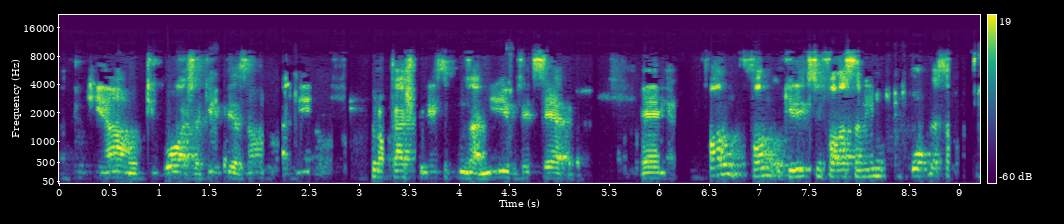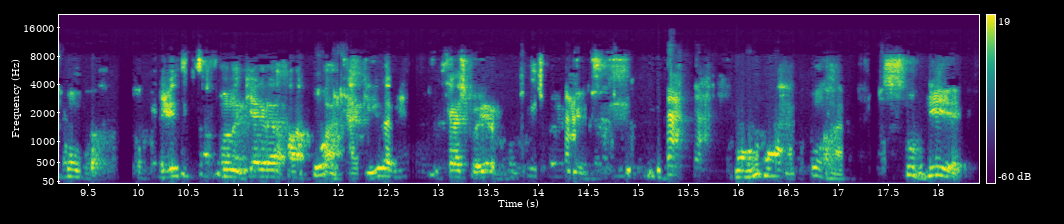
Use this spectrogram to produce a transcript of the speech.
fazer o que ama, o que gosta, aquele tesão de ali, trocar experiência com os amigos, etc. É, fala, fala, eu queria que você falasse também um pouco dessa parte boa. Porque às vezes você está falando aqui, a galera fala, porra, cara, que vida minha, os caras escolheram, como que escolheram isso? Porra, subir.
